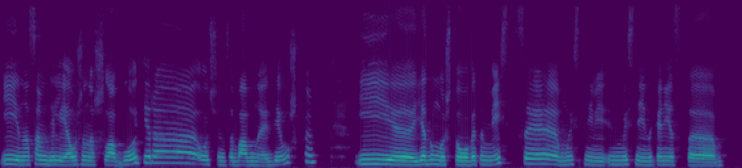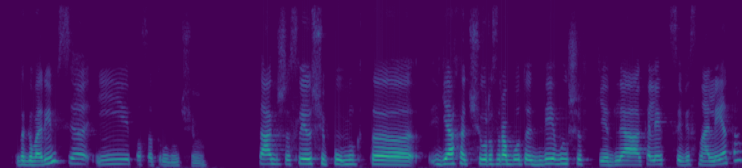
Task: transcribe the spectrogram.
И на самом деле я уже нашла блогера, очень забавная девушка. И я думаю, что в этом месяце мы с ней, мы с ней наконец-то договоримся и посотрудничаем. Также следующий пункт. Э, я хочу разработать две вышивки для коллекции весна-лето.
